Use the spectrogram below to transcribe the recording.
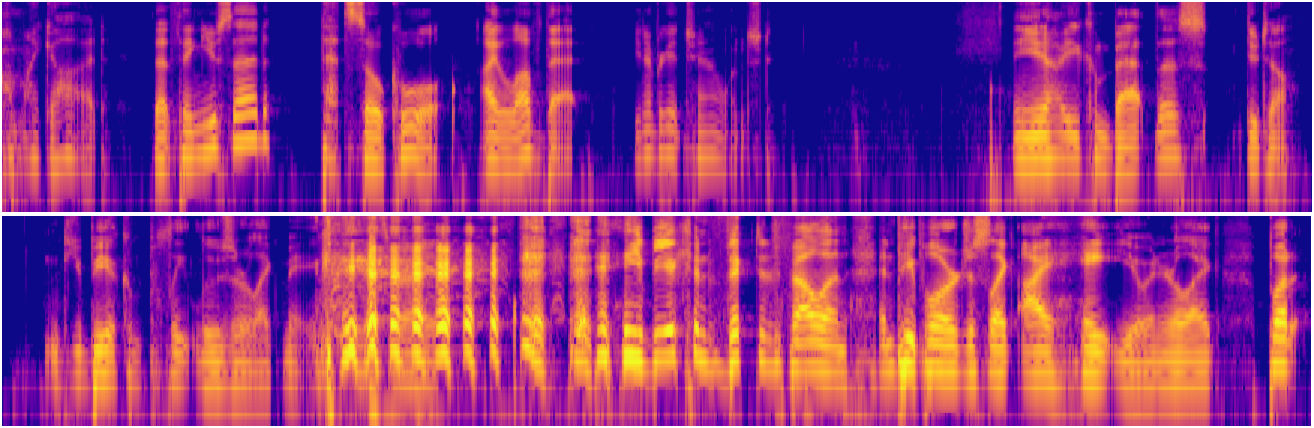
"Oh my god, that thing you said? That's so cool. I love that." You never get challenged. And you know how you combat this? Do tell. You be a complete loser like me. That's right. you be a convicted felon, and people are just like, "I hate you," and you're like, "But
